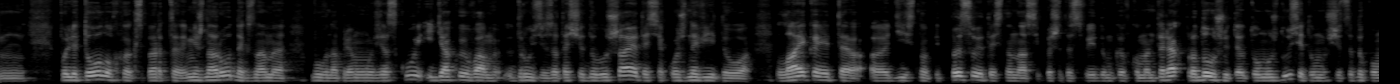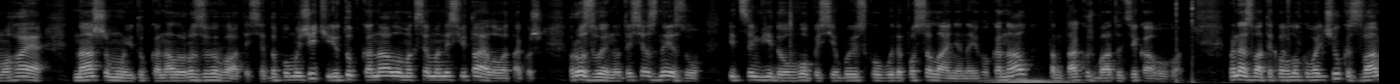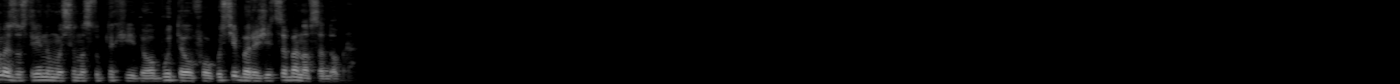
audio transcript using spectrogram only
політолог, експерт міжнародник, з нами був на прямому зв'язку. І дякую вам, друзі, за те, що долучаєтеся. Кожне відео лайкаєте, е, дійсно підписуєтесь на нас і пишете свої думки в коментарях. Продовжуйте в тому ж дусі, тому що це допомагає нашому youtube каналу розвиватися. Допоможіть youtube каналу Максима Несвітайлова також розвинутися. Знизу під цим відео в описі обов'язково буде посилання на його канал. Там також багато цікавого. Мене звати Павло Ковальчук. З вами зустрінемось у наступних відео. Будьте у фокусі, бережіть себе на все добре.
